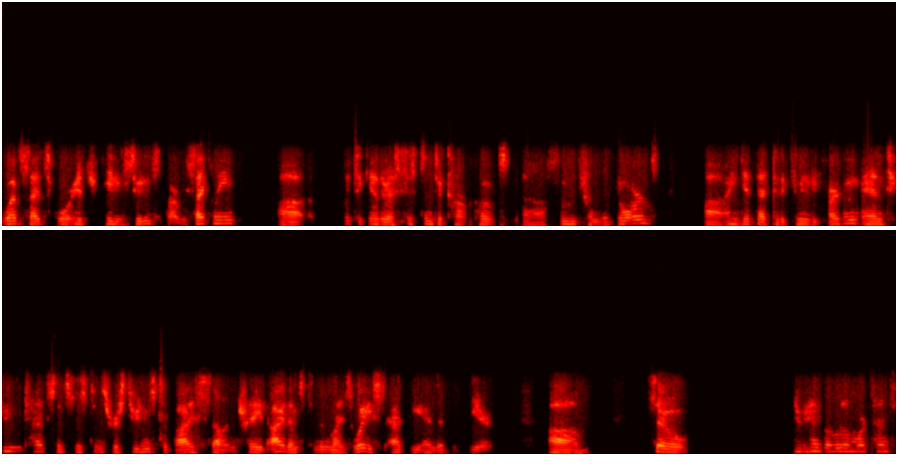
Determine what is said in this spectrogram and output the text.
websites for educating students about recycling, uh, put together a system to compost uh, food from the dorms, uh, and get that to the community garden, and two types of systems for students to buy, sell, and trade items to minimize waste at the end of the year. Um, so, do you have a little more time to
